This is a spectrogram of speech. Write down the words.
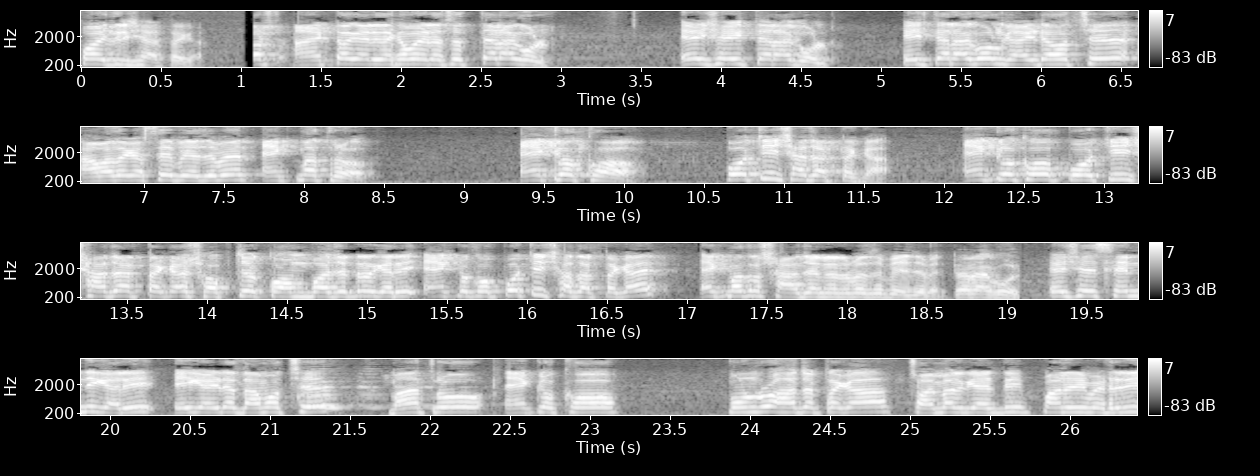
পঁয়ত্রিশ হাজার টাকা। আরেকটা গাড়ি দেখাবো, এটা হচ্ছে তেরা গোল্ড এই সেই তেরা গোল্ড এই তেরা গোল্ড গাড়িটা হচ্ছে আমাদের কাছে পেয়ে যাবেন একমাত্র এক লক্ষ পঁচিশ হাজার টাকা। এক লক্ষ পঁচিশ হাজার টাকা সবচেয়ে কম বাজেটের গাড়ি এক লক্ষ পঁচিশ হাজার টাকায় একমাত্র শাহজাহানের কাছে পেয়ে যাবেন। টেরাগোল এই সেই সেন্ডি গাড়ি এই গাড়িটার দাম হচ্ছে মাত্র এক লক্ষ পনেরো হাজার টাকা ছয় মাস গ্যারান্টি পানির ব্যাটারি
